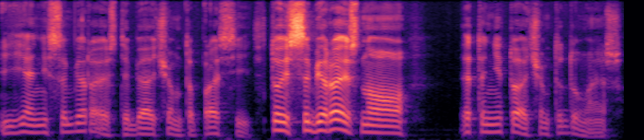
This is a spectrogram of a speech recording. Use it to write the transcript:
Я не собираюсь тебя о чем-то просить. То есть собираюсь, но это не то, о чем ты думаешь.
